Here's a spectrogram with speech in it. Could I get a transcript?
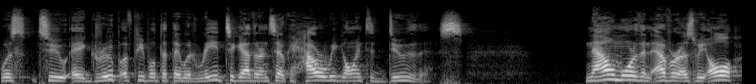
was to a group of people that they would read together and say, okay, how are we going to do this? Now more than ever, as we all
